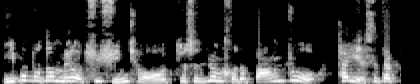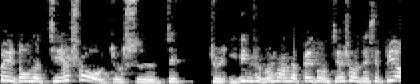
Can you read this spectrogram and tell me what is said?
一步步都没有去寻求就是任何的帮助，他也是在被动的接受。就是这，就是一定程度上在被动接受这些变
